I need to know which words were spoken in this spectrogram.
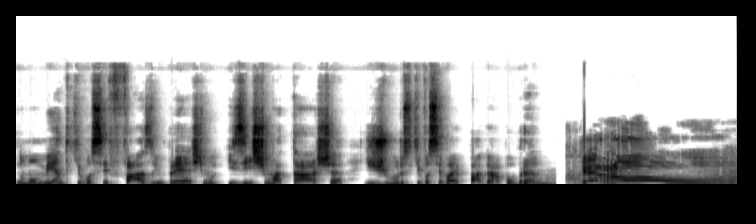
no momento que você faz o empréstimo, existe uma taxa de juros que você vai pagar para o branco. Errou!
